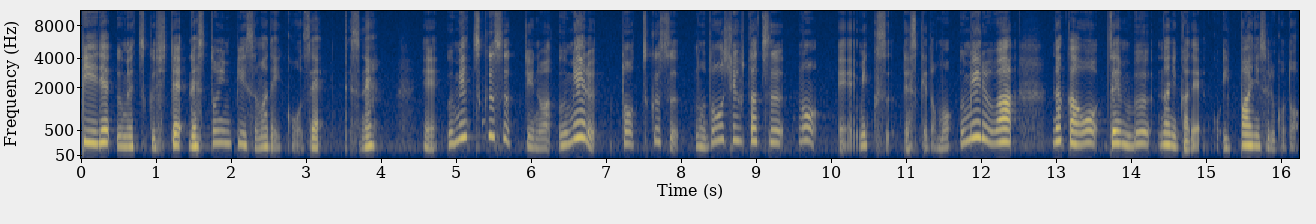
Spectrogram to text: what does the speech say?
ピーで埋め尽くしてレストインピースまで行こうぜですね。えー、埋め尽くすっていうのは埋めると尽くすの動詞2つの、えー、ミックスですけども埋めるは中を全部何かでこういっぱいにすること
